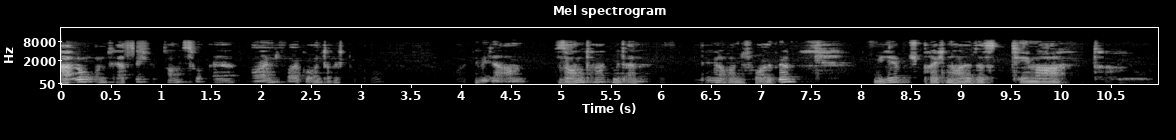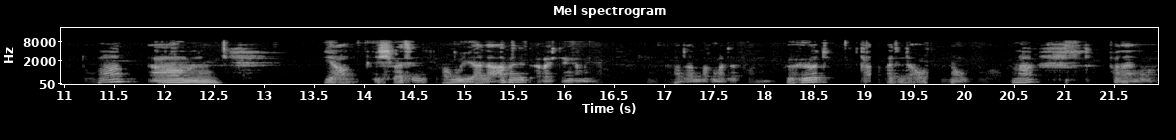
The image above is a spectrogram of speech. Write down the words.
Hallo und herzlich willkommen zu einer neuen Folge Unterricht. Heute wieder am Sonntag mit einer längeren Folge. Wir besprechen heute das Thema Tracheodoma. Ähm, ja, ich weiß ja nicht genau, wo ihr alle arbeitet, aber ich denke, ihr habt das andere Mal davon gehört, der Arbeit in der Ausbildung, wo auch immer, von einem Tracheodoma.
